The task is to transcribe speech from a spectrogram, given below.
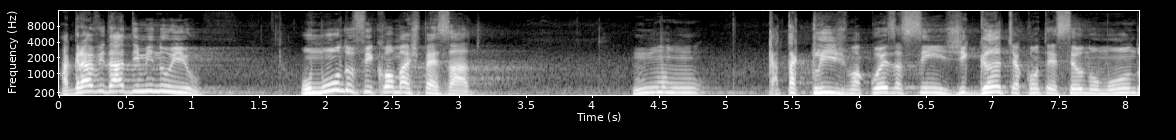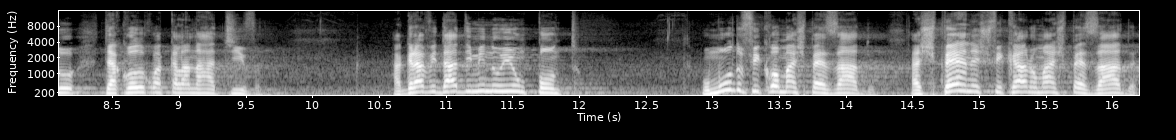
A gravidade diminuiu, o mundo ficou mais pesado. Um, cataclismo, uma coisa assim gigante aconteceu no mundo, de acordo com aquela narrativa. A gravidade diminuiu um ponto. O mundo ficou mais pesado. As pernas ficaram mais pesadas,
